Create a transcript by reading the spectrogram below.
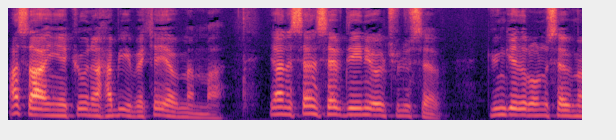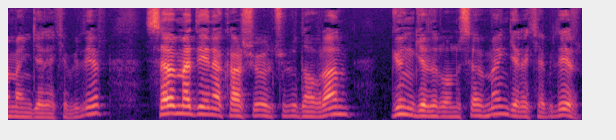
asa en yekune habibeke yevmen yani sen sevdiğini ölçülü sev. Gün gelir onu sevmemen gerekebilir. Sevmediğine karşı ölçülü davran. Gün gelir onu sevmen gerekebilir.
